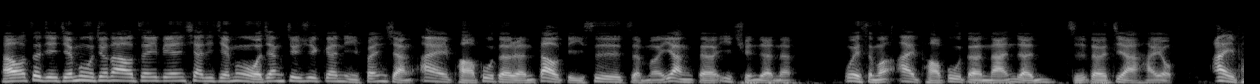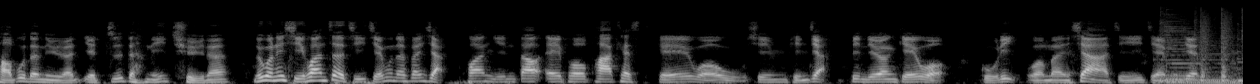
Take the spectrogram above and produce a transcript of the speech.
好，这集节目就到这一边，下期节目我将继续跟你分享爱跑步的人到底是怎么样的一群人呢？为什么爱跑步的男人值得嫁，还有爱跑步的女人也值得你娶呢？如果你喜欢这集节目的分享，欢迎到 Apple Podcast 给我五星评价，并留言给我鼓励。我们下集节目见。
